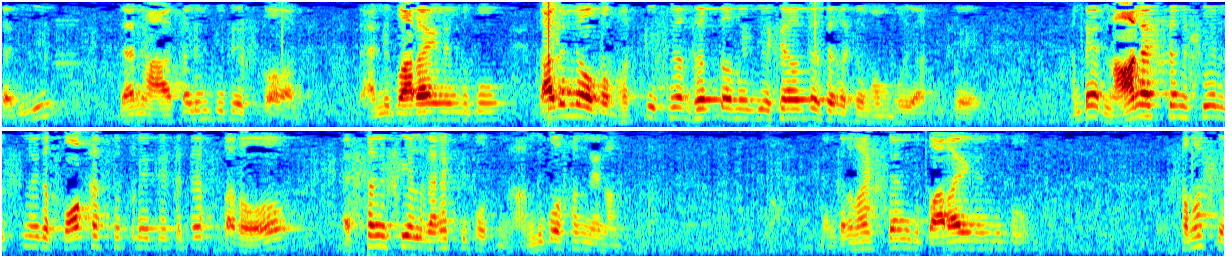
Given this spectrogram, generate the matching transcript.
చదివి దాన్ని ఆకలింపు చేసుకోవాలి. దాన్ని పారాయణ ఎందుకు? కాదండి ఒక భక్తి శ్రద్ధతో మీరు చేసామంటే సరే శుభం పోయాలంటే అంటే నాన్ ఎసెన్షియల్స్ మీద ఫోకస్ ఎప్పుడైతే పెట్టేస్తారో ఎసెన్షియల్ వెనక్కిపోతుంది అందుకోసం నేను అంటున్నాను. శంకర భాష్యానికి పారాయణ ఎందుకు? సమస్య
